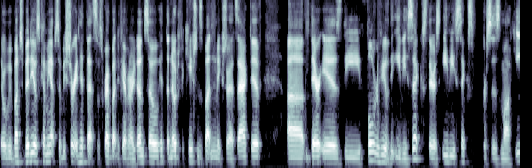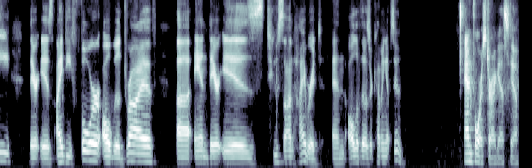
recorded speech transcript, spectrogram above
there will be a bunch of videos coming up. So be sure and hit that subscribe button if you haven't already done so. Hit the notifications button, make sure that's active. Uh, there is the full review of the EV6. There's EV6 versus Mach E. There is ID4 all wheel drive. Uh, and there is Tucson Hybrid. And all of those are coming up soon. And Forester, I guess. Yeah.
